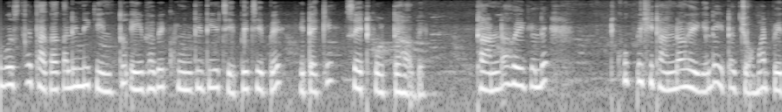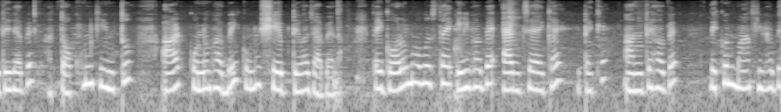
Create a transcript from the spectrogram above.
অবস্থায় থাকাকালীনই কিন্তু এইভাবে খুন্তি দিয়ে চেপে চেপে এটাকে সেট করতে হবে। ঠান্ডা হয়ে গেলে, খুব বেশি ঠান্ডা হয়ে গেলে এটা জমাট বেঁধে যাবে আর তখন কিন্তু আর কোনোভাবেই কোনো শেপ দেওয়া যাবে না। তাই গরম অবস্থায় এইভাবে এক জায়গায় এটাকে আনতে হবে। দেখুন মা কীভাবে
